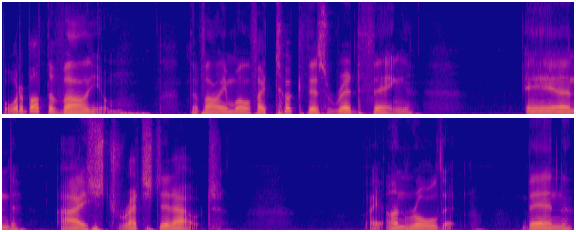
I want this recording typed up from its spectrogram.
But what about the volume? The volume, well, if I took this red thing and I stretched it out, I unrolled it, then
